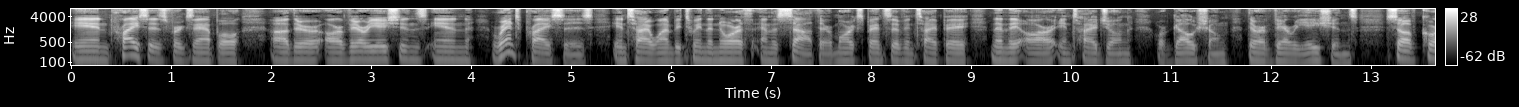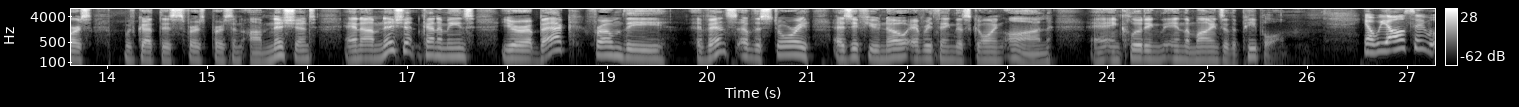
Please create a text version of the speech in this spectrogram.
in prices, for example, uh, there are variations in rent prices in Taiwan between the north and the south. They're more expensive in Taipei than they are in Taichung or Kaohsiung. There are variations. So, of course, we've got this first person omniscient, and omniscient kind of means you're back from the events of the story as if you know everything that's going on, including in the minds of the people. Yeah, we also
